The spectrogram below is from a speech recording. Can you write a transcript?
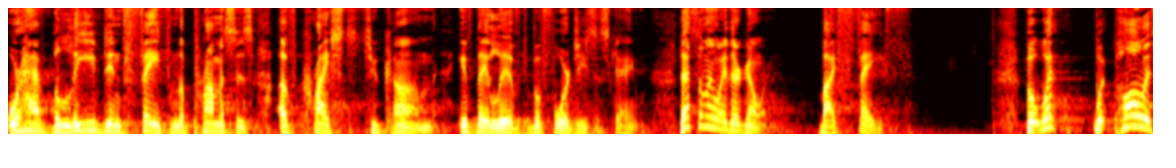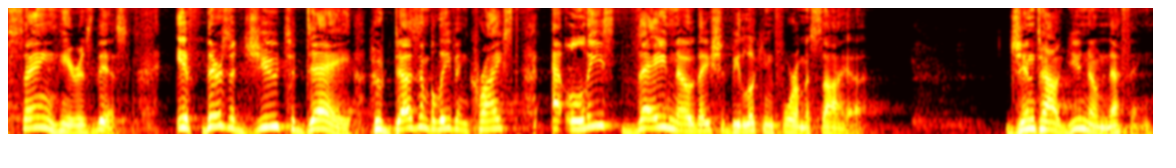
or have believed in faith in the promises of Christ to come if they lived before Jesus came. That's the only way they're going, by faith. But what, what Paul is saying here is this if there's a Jew today who doesn't believe in Christ, at least they know they should be looking for a Messiah. Gentile, you know nothing.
